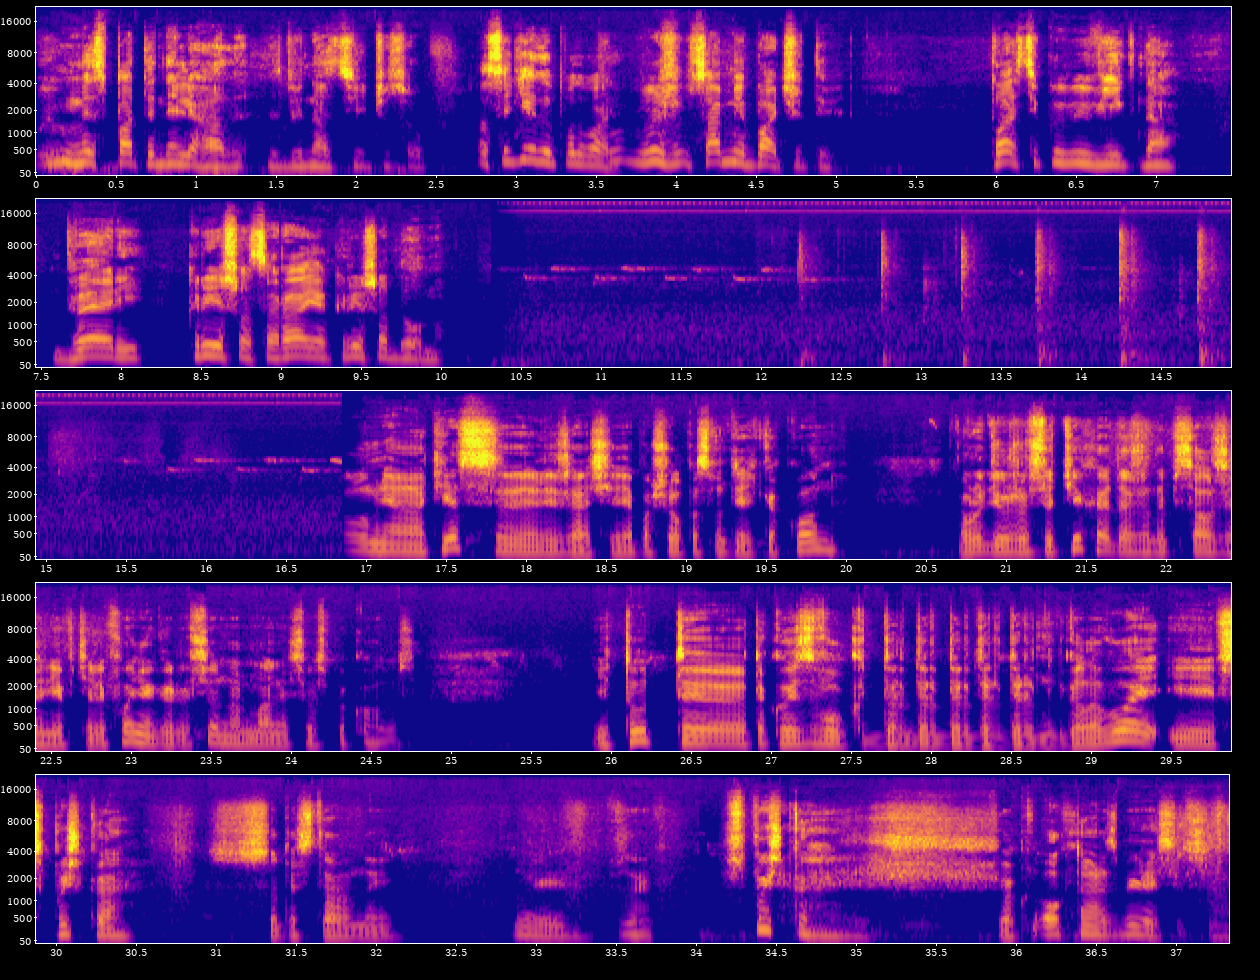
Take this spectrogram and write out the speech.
Ми спати не лягали з 12 часов, а сиділи в підвалі. Ви ж самі бачите. Пластикові вікна, двері, криша сарая, криша дома. У меня отец э, лежачий, я пошел посмотреть, как он. Вроде уже все тихо, я даже написал жене в телефоне, говорю, все нормально, все успокоилось. И тут э, такой звук дыр-дыр-дыр-дыр-дыр над головой, и вспышка с этой стороны. Ну и взрыв. Вспышка, и ок- окна разбились, и все.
